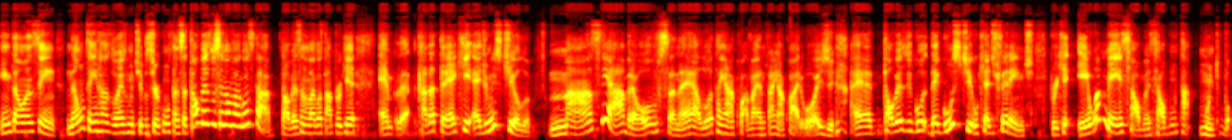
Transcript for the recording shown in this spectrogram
Então, assim, não tem razões, motivos, circunstâncias. Talvez você não vá gostar. Talvez você não vá gostar porque é, cada track é de um estilo. Mas se abra, ouça, né? A lua tá em aqua... vai entrar em aquário hoje. É, talvez deguste o que é diferente. Porque eu amei esse álbum. Esse álbum tá muito bom.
